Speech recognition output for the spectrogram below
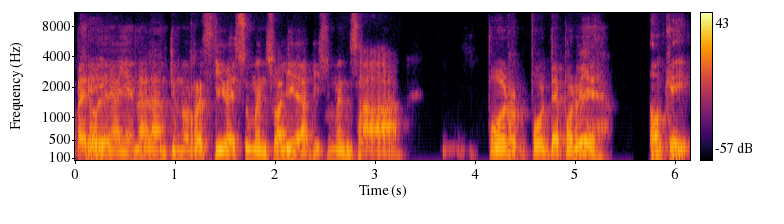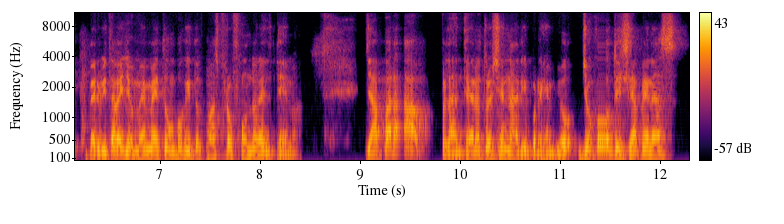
pero de ahí en adelante uno recibe su mensualidad y su mensada por, por, de por vida. Ok, permítame, yo me meto un poquito más profundo en el tema. Ya para plantear otro escenario, por ejemplo, yo coticé apenas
